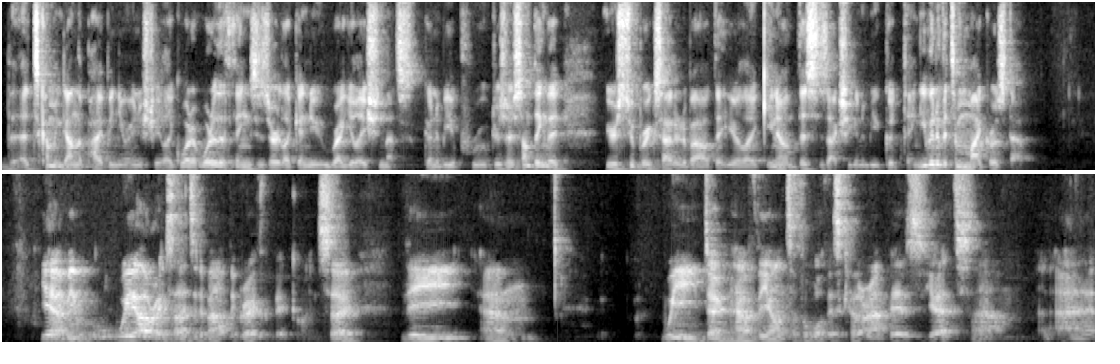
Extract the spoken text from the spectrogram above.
that's coming down the pipe in your industry? Like, what are, what are the things? Is there like a new regulation that's going to be approved? Is there something that you're super excited about that you're like, you know, this is actually going to be a good thing, even if it's a micro step? Yeah, I mean, we are excited about the growth of Bitcoin. So the um, we don't have the answer for what this killer app is yet. Um, uh,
